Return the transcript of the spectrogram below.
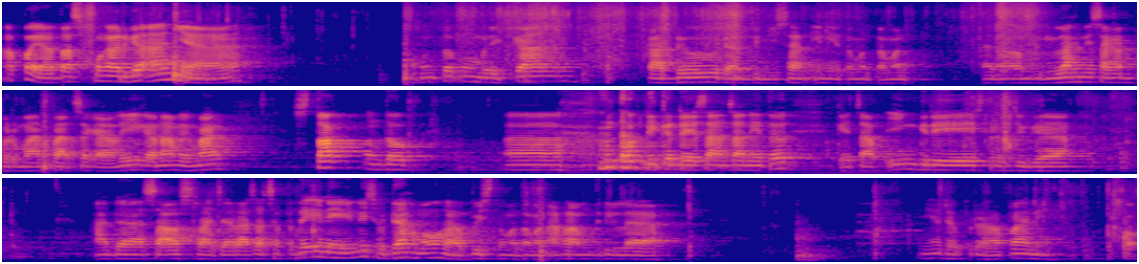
apa ya atas penghargaannya untuk memberikan kado dan bingkisan ini teman-teman. Dan alhamdulillah ini sangat bermanfaat sekali karena memang stok untuk uh, untuk di kedai Sansan itu kecap Inggris terus juga ada saus raja rasa seperti ini. Ini sudah mau habis teman-teman. Alhamdulillah. Ini ada berapa nih? Kok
